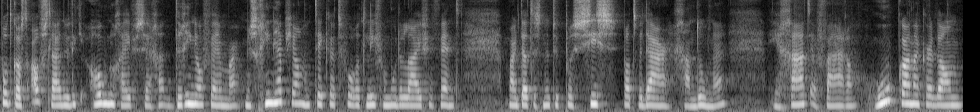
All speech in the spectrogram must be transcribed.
podcast afsluit, wil ik ook nog even zeggen: 3 november. Misschien heb je al een ticket voor het Lieve Moeder Live event. Maar dat is natuurlijk precies wat we daar gaan doen. Hè? Je gaat ervaren hoe kan ik er dan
